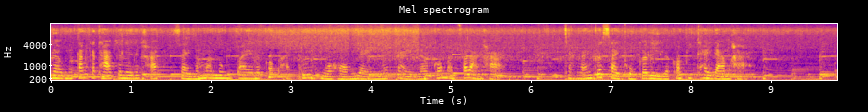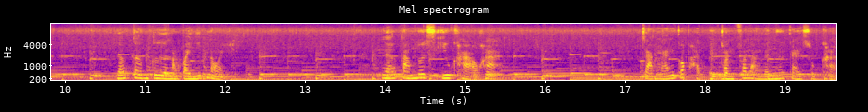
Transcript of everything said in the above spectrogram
เรามาตั้งกระทะกันเลยนะคะ ใส่น้ำมันลงไปแล้วก็ผัดด้วยหัวหอมใหญ่เนื้อไก่แล้วก็มันฝรั่งค่ะ จากนั้นก็ใส่ผงกะหรี่แล้วก็พริกไทยดำค่ะ แล้วเติมเกลือลงไปนิดหน่อย แล้วตามด้วยซีอิ๊วขาวค่ะ จากนั้นก็ผัดไปจนฝรั่งและเนื้อไก่สุกค่ะ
